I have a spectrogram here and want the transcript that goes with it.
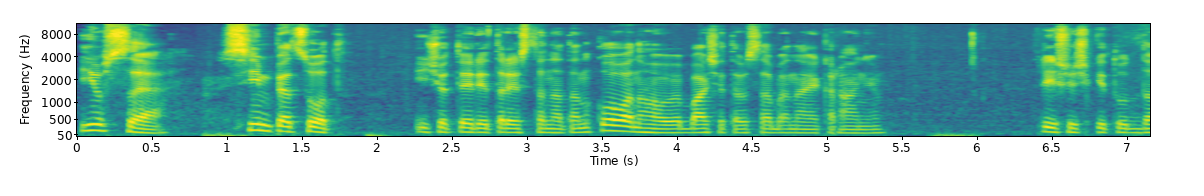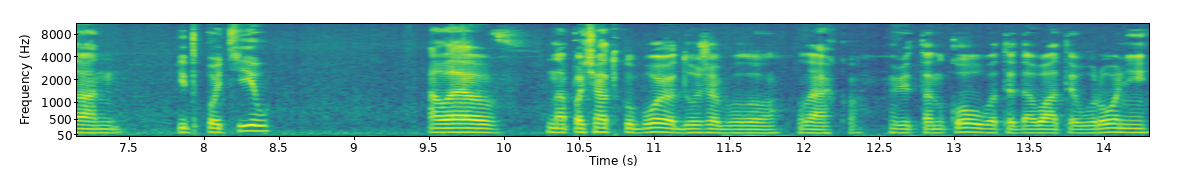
і все. 7500 і 4300 натанкованого, ви бачите в себе на екрані. Трішечки тут дан підпотів, але на початку бою дуже було легко відтанковувати, давати уроні.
